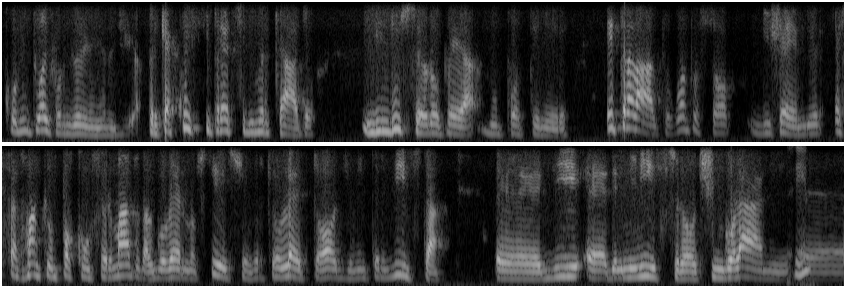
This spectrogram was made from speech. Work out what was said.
con i tuoi fornitori di energia, perché a questi prezzi di mercato l'industria europea non può ottenere. E tra l'altro, quanto sto dicendo, è stato anche un po' confermato dal governo stesso, perché ho letto oggi un'intervista eh, di, eh, del ministro Cingolani sì. eh,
